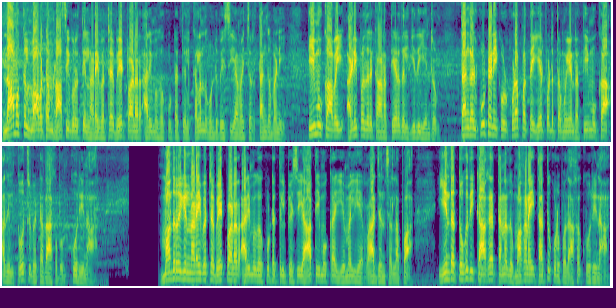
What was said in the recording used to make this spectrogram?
நாமக்கல் மாவட்டம் ராசிபுரத்தில் நடைபெற்ற வேட்பாளர் அறிமுக கூட்டத்தில் கலந்து கொண்டு பேசிய அமைச்சர் தங்கமணி திமுகவை அழிப்பதற்கான தேர்தல் இது என்றும் தங்கள் கூட்டணிக்குள் குழப்பத்தை ஏற்படுத்த முயன்ற திமுக அதில் தோற்றுவிட்டதாகவும் கூறினார். மதுரையில் நடைபெற்ற வேட்பாளர் அறிமுக கூட்டத்தில் பேசிய அதிமுக எம்எல்ஏ ராஜன் செல்லப்பா இந்த தொகுதிக்காக தனது மகனை தத்து கொடுப்பதாக கூறினார்.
